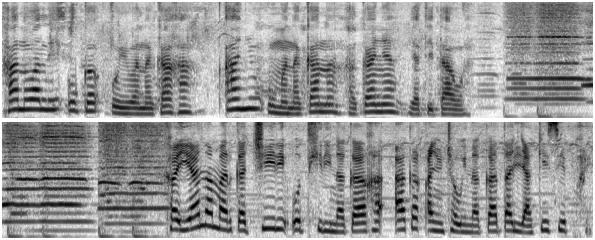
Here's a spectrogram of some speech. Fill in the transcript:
hanwali uka uywanakaja año umanakana hakaña yatitawa Hayana markachiri utjirinakaja aka qañuchawinakata llakisipje.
